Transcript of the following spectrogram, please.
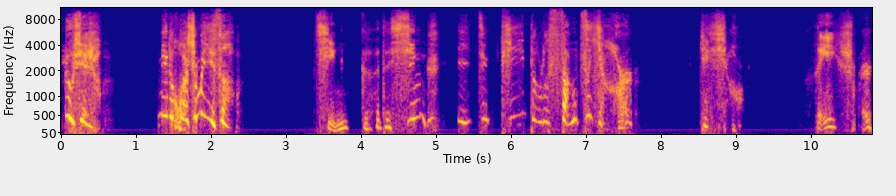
刘先生，你的话什么意思？秦哥的心已经提到了嗓子眼儿，这时候。黑水儿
